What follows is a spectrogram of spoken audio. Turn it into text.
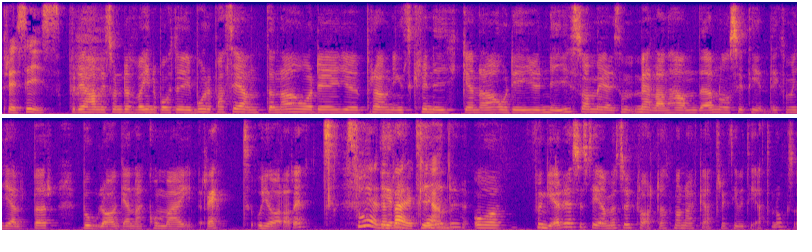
Precis. För det handlar som du var inne på, det är både patienterna och det är ju prövningsklinikerna och det är ju ni som är liksom mellanhanden och ser till liksom hjälper bolagen att komma rätt och göra rätt. Så är det i verkligen. tid. Och fungerar det systemet så är det klart att man ökar attraktiviteten också.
